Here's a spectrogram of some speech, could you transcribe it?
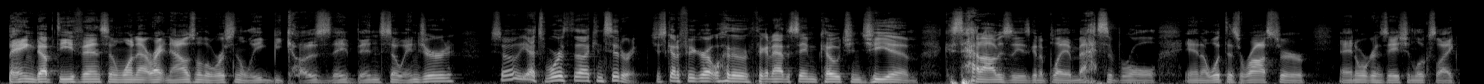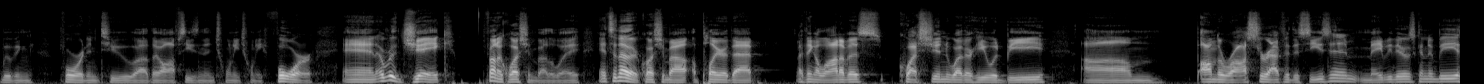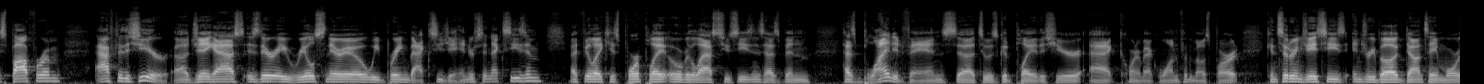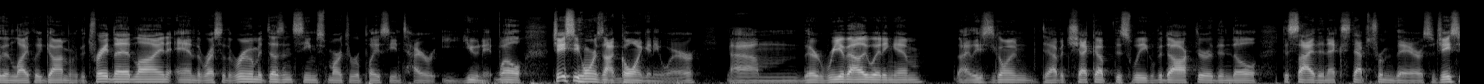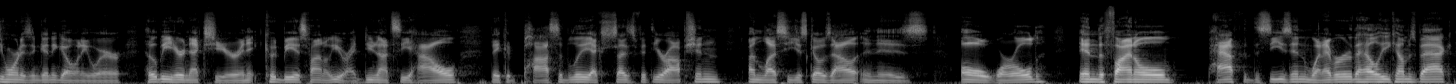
banged up defense and one that right now is one of the worst in the league because they've been so injured. So yeah, it's worth uh, considering. Just got to figure out whether they're going to have the same coach and GM because that obviously is going to play a massive role in uh, what this roster and organization looks like moving forward into uh, the offseason in 2024. And over to Jake, final question by the way. It's another question about a player that I think a lot of us questioned whether he would be um, on the roster after the season. Maybe there's going to be a spot for him after this year. Uh, Jake asked, "Is there a real scenario we bring back C.J. Henderson next season?" I feel like his poor play over the last two seasons has been has blinded fans uh, to his good play this year at cornerback one for the most part. Considering Jaycee's injury bug, Donte more than likely gone before the trade deadline, and the rest of the room, it doesn't seem smart to replace the entire unit. Well, Jaycee Horn's not going anywhere. Um, they're reevaluating him at least he's going to have a checkup this week with the doctor. Then they'll decide the next steps from there. So Jaycee Horn isn't going to go anywhere. He'll be here next year, and it could be his final year. I do not see how they could possibly exercise a fifth year option unless he just goes out and is all world in the final half of the season, whenever the hell he comes back.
